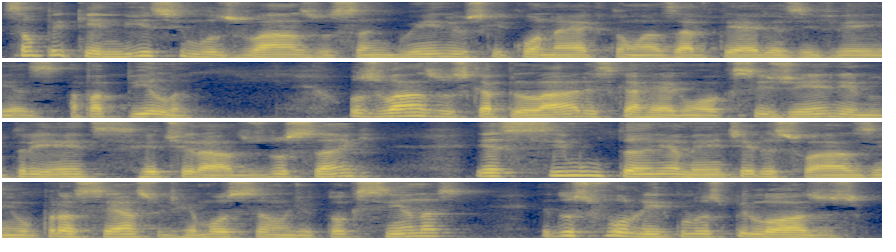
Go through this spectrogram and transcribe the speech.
São pequeníssimos vasos sanguíneos que conectam as artérias e veias à papila. Os vasos capilares carregam oxigênio e nutrientes retirados do sangue e, simultaneamente, eles fazem o processo de remoção de toxinas e dos folículos pilosos,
